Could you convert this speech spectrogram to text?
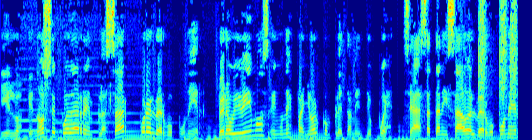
y en los que no se pueda reemplazar por el verbo poner. Pero vivimos en un español completamente opuesto. Se ha satanizado el verbo poner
